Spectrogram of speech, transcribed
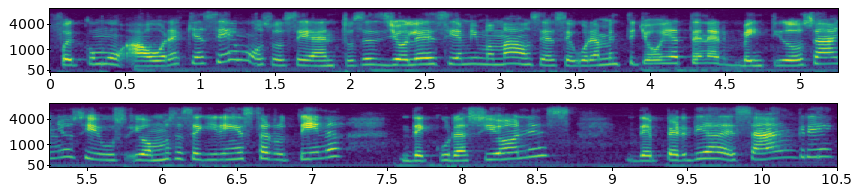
fue como, ¿ahora qué hacemos? O sea, entonces yo le decía a mi mamá, o sea, seguramente yo voy a tener 22 años y, y vamos a seguir en esta rutina de curaciones, de pérdida de sangre,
